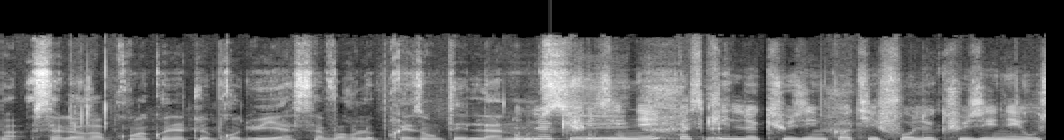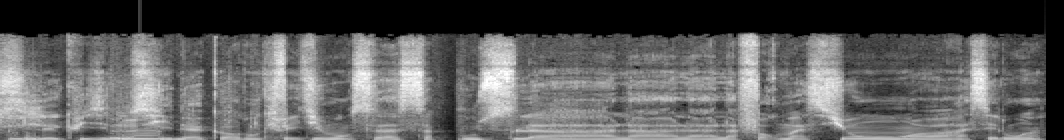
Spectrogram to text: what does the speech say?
Bah, ça leur apprend à connaître le produit et à savoir le présenter, l'annoncer. Le cuisiner, parce qu'ils le cuisinent quand il faut le cuisiner aussi. Ils le cuisinent aussi, mm. d'accord. Donc effectivement, ça, ça pousse la, la, la, formation euh, assez loin.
